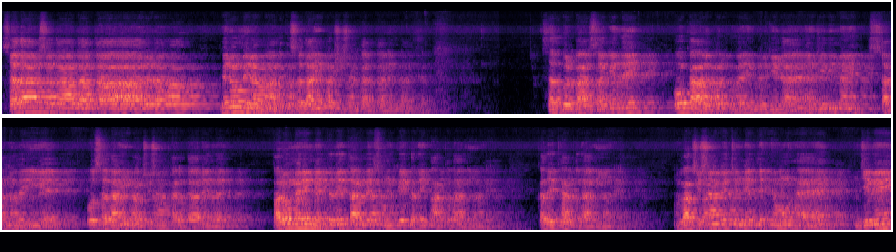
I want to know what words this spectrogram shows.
ਸਦਾ ਸਦਾ ਦਾਤਾਰ ਰਹਾਉ ਫਿਰ ਉਹ ਮੇਰਾ ਮਾਲਕ ਸਦਾ ਹੀ ਬਖਸ਼ਿਸ਼ਾਂ ਕਰਦਾ ਰਹਿੰਦਾ ਸਤਿਗੁਰ ਪਾਤਸ਼ਾਹ ਕਹਿੰਦੇ, ਉਹ ਕਾਲ ਪੁਰਖ ਵਾਹਿਗੁਰੂ ਜਿਹੜਾ ਹੈ ਜਿਹਦੀ ਮੈਂ ਸ਼ਰਨ ਲਈ ਹੈ, ਉਹ ਸਦਾ ਹੀ ਬਖਸ਼ਿਸ਼ਾਂ ਕਰਦਾ ਰਹਿੰਦਾ ਹੈ। ਪਰ ਉਹ ਮੇਰੇ ਨਿੱਤ ਦੇ ਤਰਲੇ ਸੁਣ ਕੇ ਕਦੇ ਅੱਕਦਾ ਨਹੀਂ ਹੈ, ਕਦੇ ਥੱਕਦਾ ਨਹੀਂ ਹੈ। ਬਖਸ਼ਿਸ਼ਾਂ ਵਿੱਚ ਨਿਤ ਇਉਂ ਹੈ, ਜਿਵੇਂ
